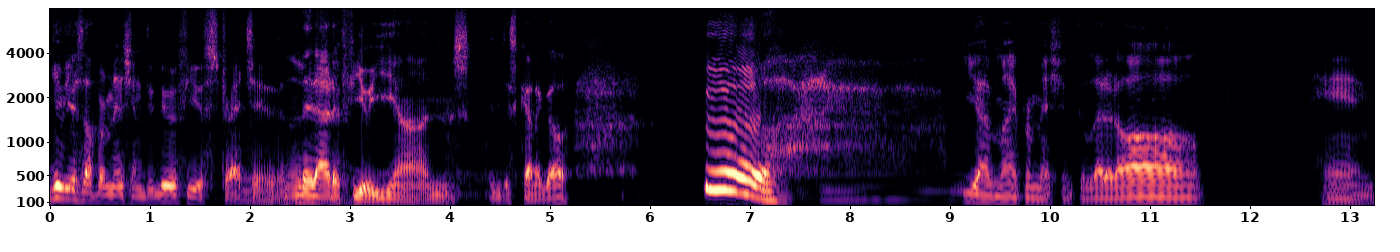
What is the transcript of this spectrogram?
Give yourself permission to do a few stretches and let out a few yawns and just kind of go. You have my permission to let it all hang.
